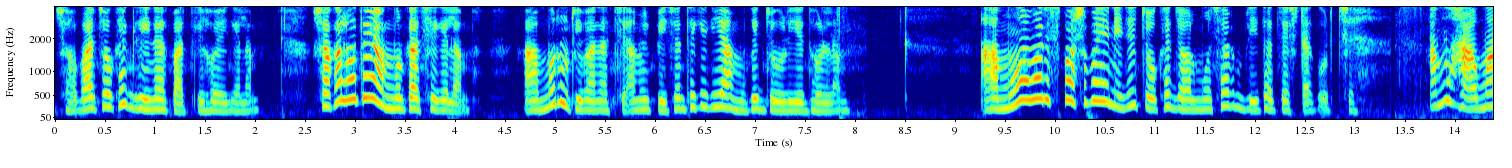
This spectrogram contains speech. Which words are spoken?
সবার চোখে ঘৃণার পাত্রী হয়ে গেলাম। সকাল হতেই আম্মুর কাছে গেলাম। আম্মু রুটি বানাচ্ছে। আমি পিছন থেকে গিয়ে আম্মুকে জড়িয়ে ধরলাম। আম্মু আমার স্পর্শ পেয়ে নিজের চোখে জল মোছার বৃথা চেষ্টা করছে। আম্মু হাউমা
